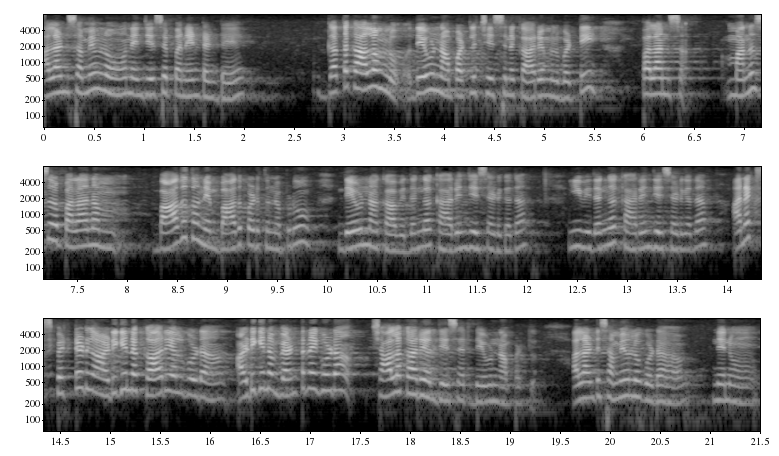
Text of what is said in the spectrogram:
అలాంటి సమయంలో నేను చేసే పని ఏంటంటే గత కాలంలో దేవుడు నా పట్ల చేసిన కార్యములు బట్టి పలానా స- మనసు పలానా బాధతో నేను బాధపడుతున్నప్పుడు దేవుడు నాకు ఆ విధంగా కార్యం చేశాడు కదా. ఈ విధంగా కార్యం చేశాడు కదా. అన్ఎక్స్పెక్టెడ్గా అడిగిన కార్యాలు కూడా అడిగిన వెంటనే కూడా చాలా కార్యాలు చేశారు దేవుడు నా పట్ల. అలాంటి సమయంలో కూడా నేను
